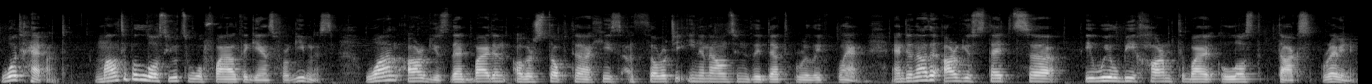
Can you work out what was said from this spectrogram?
What happened? Multiple lawsuits were filed against forgiveness. One argues that Biden overstepped uh, his authority in announcing the debt relief plan, and another argues states uh, it will be harmed by lost tax revenue.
